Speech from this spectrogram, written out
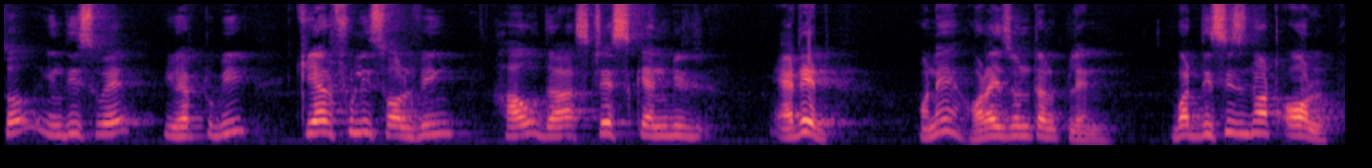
So, in this way, you have to be carefully solving how the stress can be added on a horizontal plane. But this is not all.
